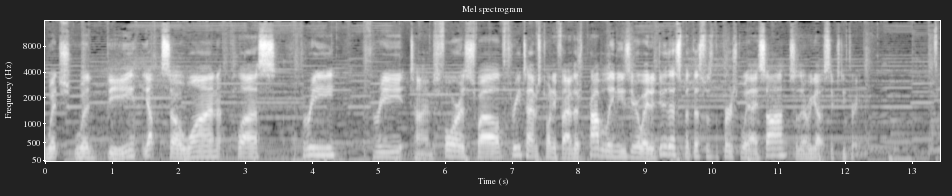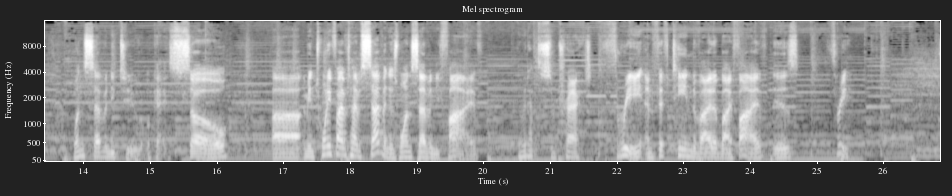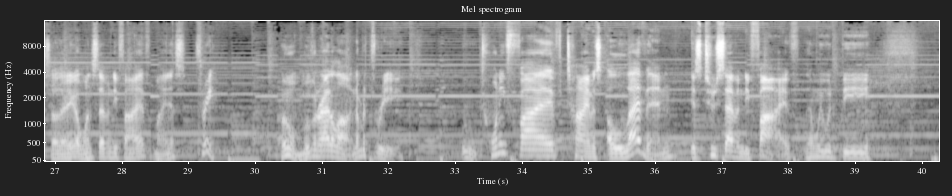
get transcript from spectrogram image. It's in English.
which would be, yep, so 1 plus 3, 3 times 4 is 12, 3 times 25. There's probably an easier way to do this, but this was the first way I saw, so there we go, 63. 172, okay, so, uh, I mean, 25 times 7 is 175. Then we'd have to subtract 3, and 15 divided by 5 is 3. So there you go, 175 minus 3. Boom, moving right along. Number three. Ooh, 25 times 11 is 275. Then we would be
